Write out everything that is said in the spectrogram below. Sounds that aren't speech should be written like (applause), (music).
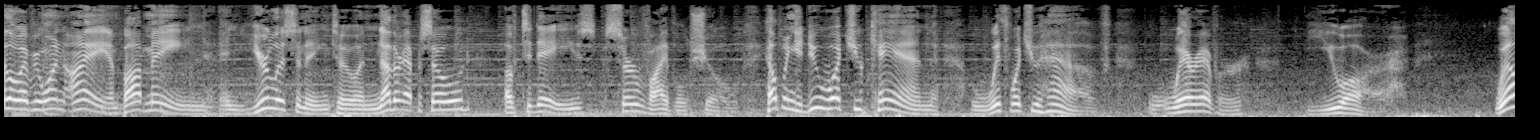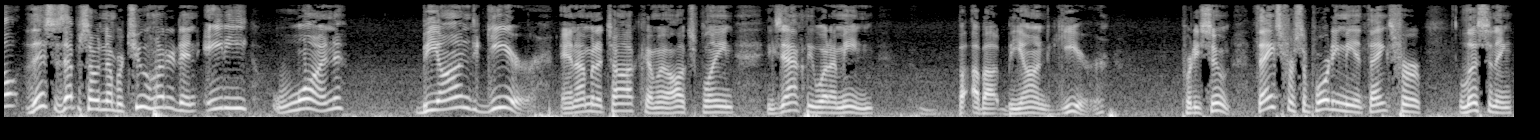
Hello, everyone. I am Bob Mayne, and you're listening to another episode of today's Survival Show, helping you do what you can with what you have, wherever you are. Well, this is episode number 281 Beyond Gear, and I'm going to talk, I'm to, I'll explain exactly what I mean b- about Beyond Gear pretty soon. Thanks for supporting me and thanks for listening.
